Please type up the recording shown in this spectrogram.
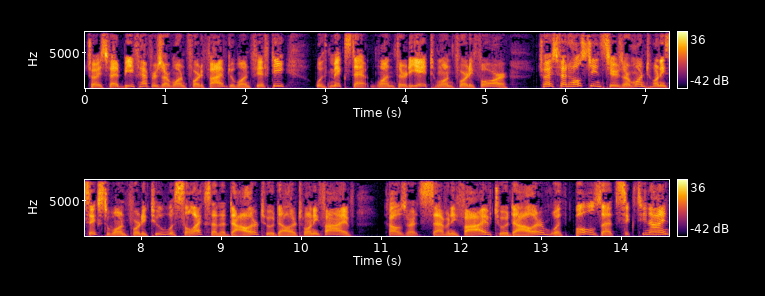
Choice fed beef heifers are 145 to 150 with mixed at 138 to 144. Choice fed Holstein steers are 126 to 142 with selects at a dollar to a dollar 25. Cows are at 75 to a dollar with bulls at 69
